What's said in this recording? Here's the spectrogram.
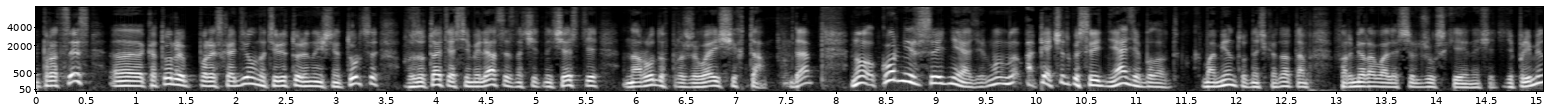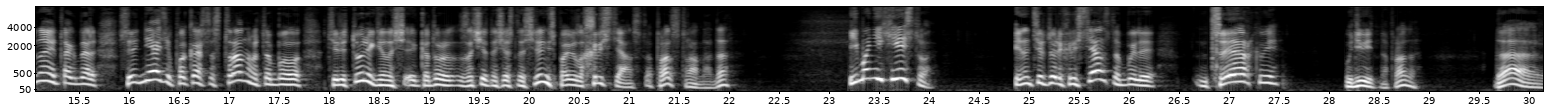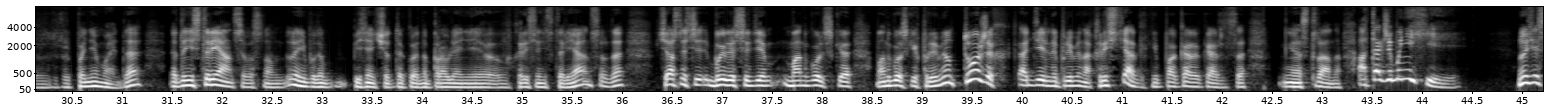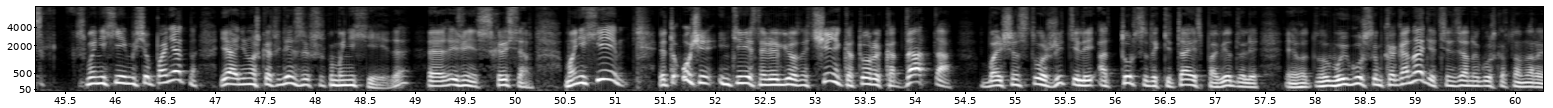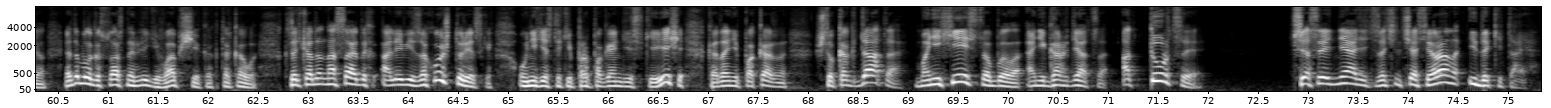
процесс, э, который происходил на территории нынешней Турции в результате ассимиляции значительной части народов, проживающих там. Да? Но корни Средней Азии, ну, опять, что такое Средняя Азия была к моменту, значит, когда там формировались сельджукские значит, эти племена и так далее. Средняя Азия, покажется странным, это была территория, где, которая значительная часть населения исповедовала христианство. Правда, страна, да? И манихейство. И на территории христианства были церкви. Удивительно, правда? Да, понимать, да? Это нестарианцы в основном, ну, не будем объяснять, что такое направление в христианистарианцев, да? В частности, были среди монгольско, монгольских племен тоже отдельные племена христиан, как не покажется э, странно, а также манихеи. Но здесь с манихеями все понятно. Я немножко отвлекаюсь, что такое манихеи, да? Э, извините, с христиан. Манихеи – это очень интересное религиозное течение, которое когда-то большинство жителей от Турции до Китая исповедовали. Э, вот в уйгурском Каганаде, Цинзян-Уйгурский автономный район, это была государственная религия вообще как таковой. Кстати, когда на сайтах Оливии заходишь турецких, у них есть такие пропагандистские вещи, когда они показаны, что когда-то манихейство было, они гордятся от Турции, вся Средняя Азия, значительная часть Ирана и до Китая.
